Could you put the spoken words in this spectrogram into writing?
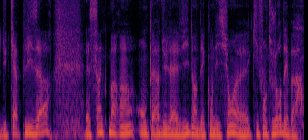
du Cap Lizard. Cinq marins ont perdu la vie dans des conditions qui font toujours débat.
